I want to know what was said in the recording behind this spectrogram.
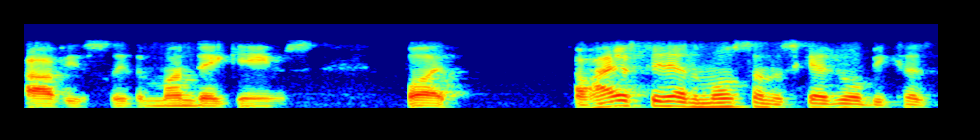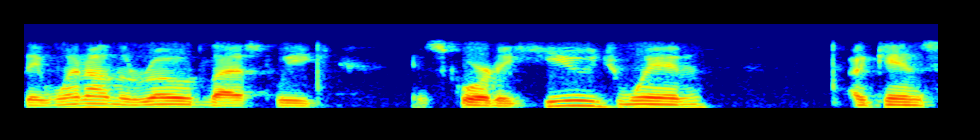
obviously the Monday games, but Ohio State had the most on the schedule because they went on the road last week and scored a huge win against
